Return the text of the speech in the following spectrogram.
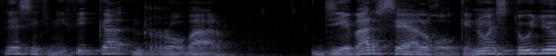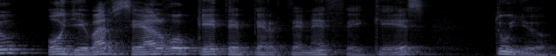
¿Qué significa robar? Llevarse algo que no es tuyo o llevarse algo que te pertenece, que es tuyo.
